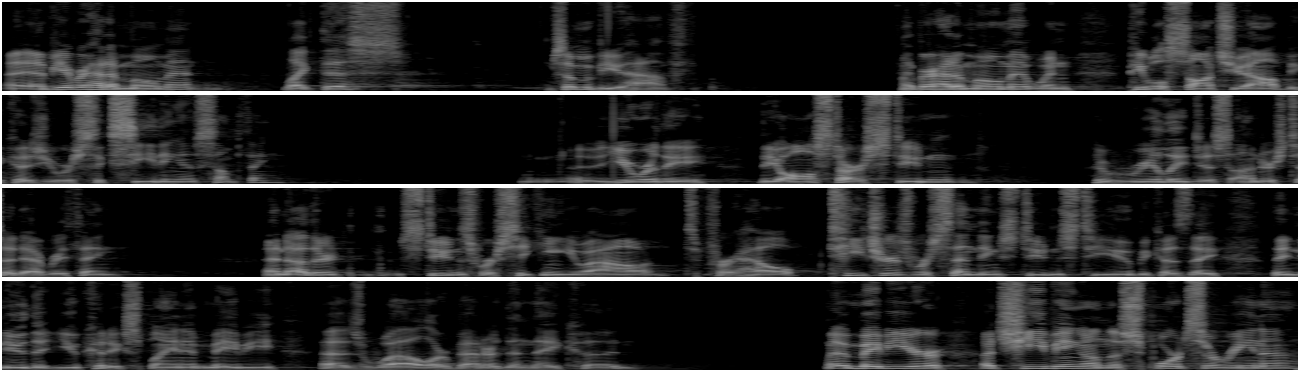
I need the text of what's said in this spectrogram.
Have you ever had a moment like this? Some of you have. Ever had a moment when people sought you out because you were succeeding at something? You were the, the all star student who really just understood everything. And other students were seeking you out for help. Teachers were sending students to you because they, they knew that you could explain it maybe as well or better than they could. Uh, maybe you're achieving on the sports arena,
